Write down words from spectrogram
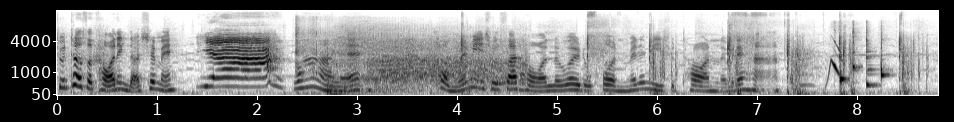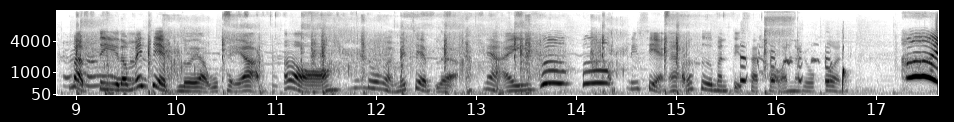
ชุดเธอสะท้อนอีกแล้วใช่ไหม อย่าว่าแล้ว ผมไม่มีชุดสะท้อนเลยเว้ยทุกคนไม่ได้มีชุดทอนเลยไม่ได้หา แบบตีเราไม่เจ็บเลยอะโอเคอะอ๋อเหรอดูเหมือนไม่เจ็บเลยอะเนี่ยไอ้ฮู้ฮู้มีเสียงอะก็คือมันติดสะท้อนนะทุกคนเฮ้ย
